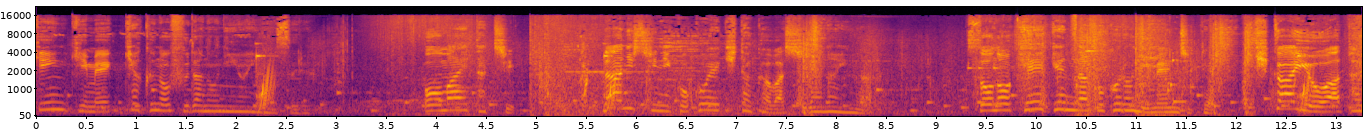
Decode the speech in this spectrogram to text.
近畿滅却の札の匂いがする。お前たち何しにここへ来たかは知らないがその敬虔な心に免じて機会を与えよ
